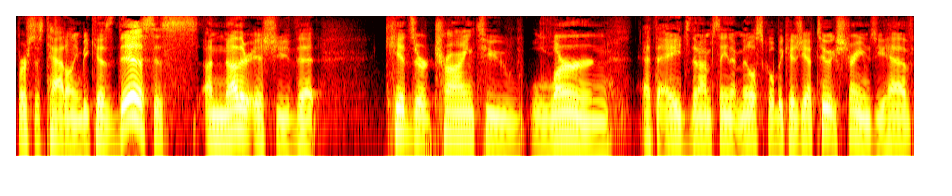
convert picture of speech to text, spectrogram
versus tattling, because this is another issue that kids are trying to learn at the age that I'm seeing at middle school. Because you have two extremes. You have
